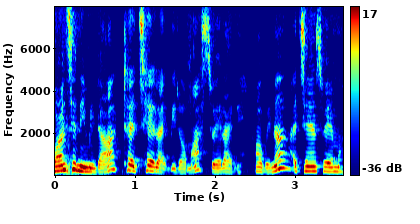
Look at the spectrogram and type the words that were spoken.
1စင်တီမီတာထက်ချဲ့လိုက်ပြီးတော့မှဆွဲလိုက်မယ်ဟုတ်ပြီနော်အကျန်းဆွဲမှာ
